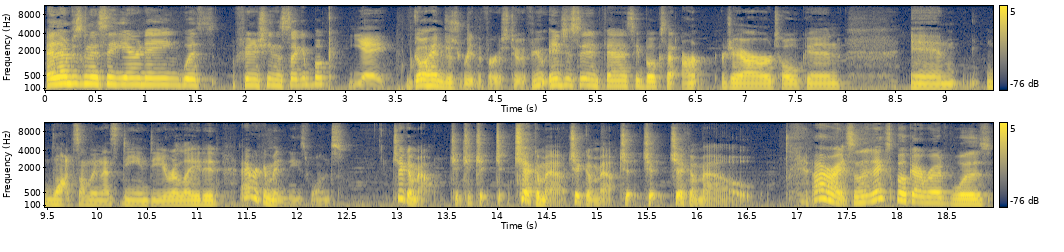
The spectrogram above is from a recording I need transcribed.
And I'm just gonna say yay or nay with finishing the second book. Yay. Go ahead and just read the first two. If you're interested in fantasy books that aren't J.R.R. Tolkien and want something that's D and D related, I recommend these ones. Check them out. Ch- ch- ch- check them out. Check them out. Ch- ch- check them out. All right, so the next book I read was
